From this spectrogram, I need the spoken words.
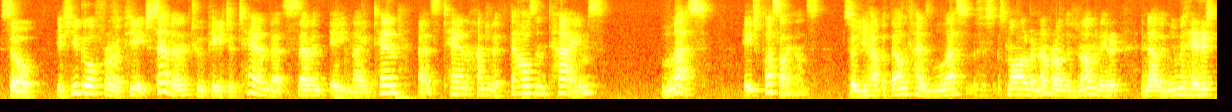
So if you go from a pH 7 to a pH of 10, that's 7, 8, 9, 10, that's 10, 100, 1,000 times less H plus ions. So you have a thousand times less, smaller of a number on the denominator, and now the numerators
